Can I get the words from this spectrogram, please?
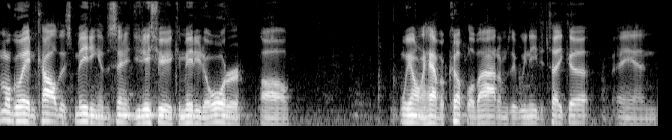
I'm going to go ahead and call this meeting of the Senate Judiciary Committee to order. Uh, We only have a couple of items that we need to take up, and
